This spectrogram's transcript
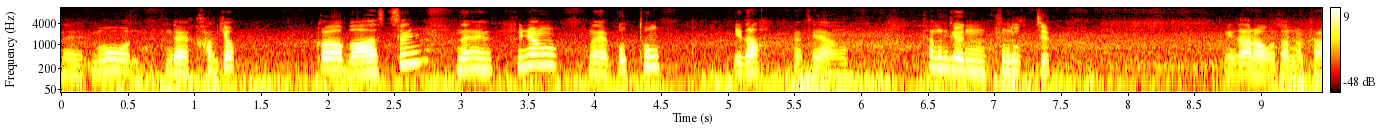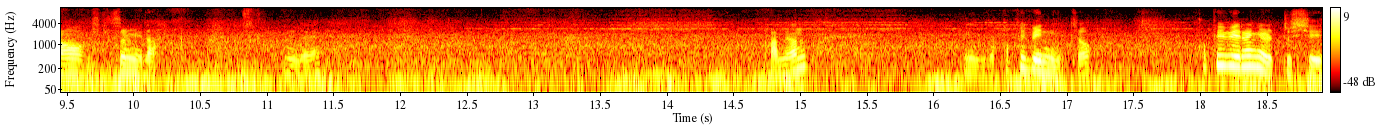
네, 뭐, 네, 가격과 맛은, 네, 그냥, 네, 보통이다. 그냥 평균 중국집이다라고 저는 평하고 싶습니다. 근데, 가면, 이제 커피빈이 있죠. 커피빈은 12시,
